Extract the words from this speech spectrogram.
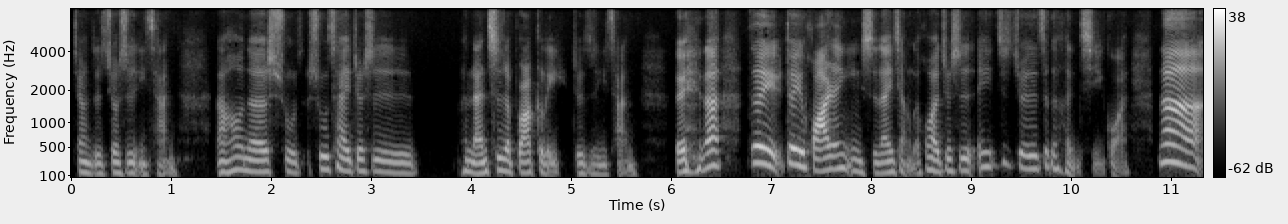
这样子就是一餐，然后呢蔬蔬菜就是很难吃的 broccoli 就是一餐，对，那对对华人饮食来讲的话，就是哎就觉得这个很奇怪。那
